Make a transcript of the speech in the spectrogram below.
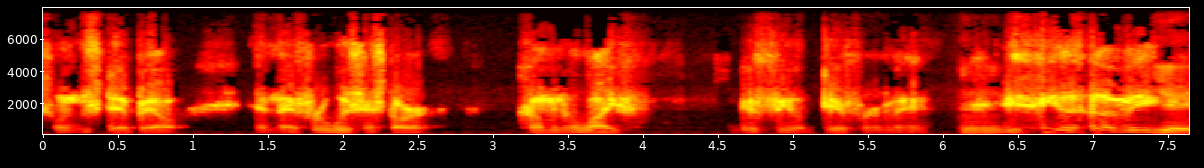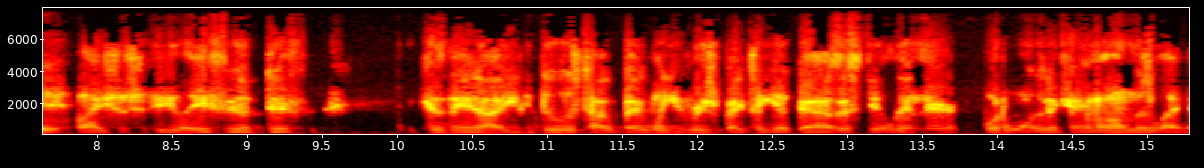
so when you step out and that fruition start coming to life, it feel different, man. hmm you know what I mean? Yeah. Like, it feel different. Because then all you can do is talk back when you reach back to your guys that's still in there, or the ones that came home. Is like,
